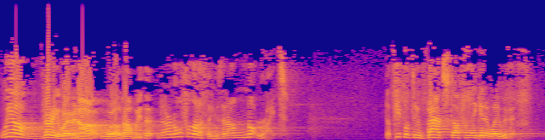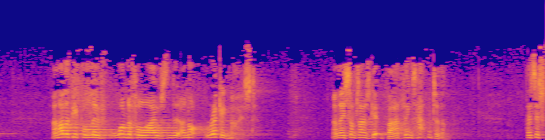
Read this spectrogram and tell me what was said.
we are very aware in our world, aren't we, that there are an awful lot of things that are not right. That people do bad stuff and they get away with it. And other people live wonderful lives and are not recognized. And they sometimes get bad things happen to them. There's this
